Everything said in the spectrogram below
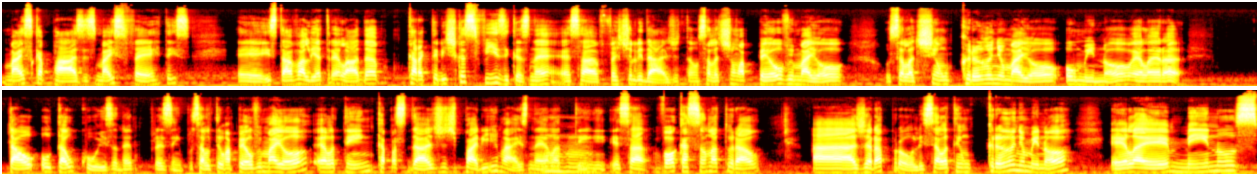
mais capazes, mais férteis, é, estava ali atrelada a características físicas, né? Essa fertilidade. Então, se ela tinha uma pelve maior, ou se ela tinha um crânio maior ou menor, ela era tal ou tal coisa, né? Por exemplo, se ela tem uma pelve maior, ela tem capacidade de parir mais, né? Ela Uhum. tem essa vocação natural a gerar prole. Se ela tem um crânio menor, ela é menos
